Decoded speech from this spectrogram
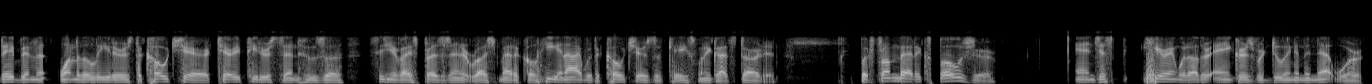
they've been one of the leaders, the co-chair, Terry Peterson, who's a senior vice president at Rush Medical. He and I were the co-chairs of CASE when it got started. But from that exposure and just hearing what other anchors were doing in the network,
